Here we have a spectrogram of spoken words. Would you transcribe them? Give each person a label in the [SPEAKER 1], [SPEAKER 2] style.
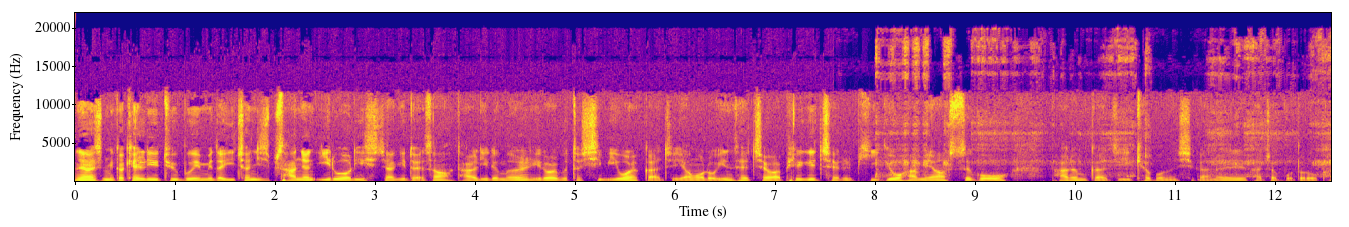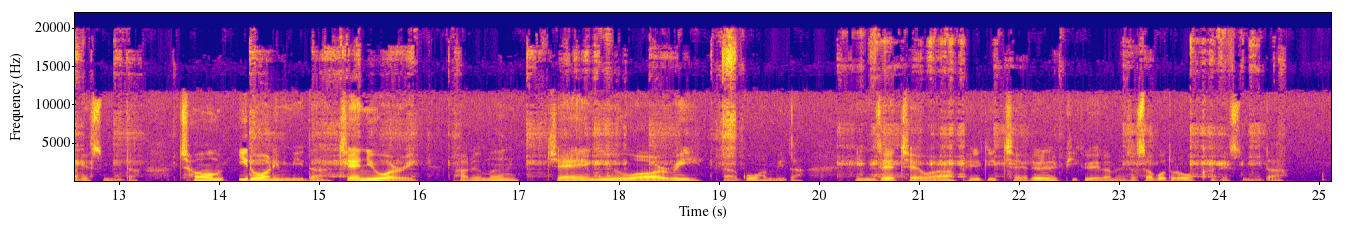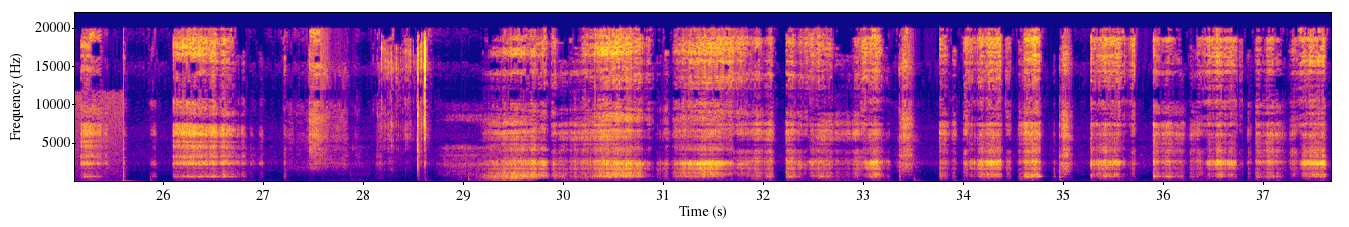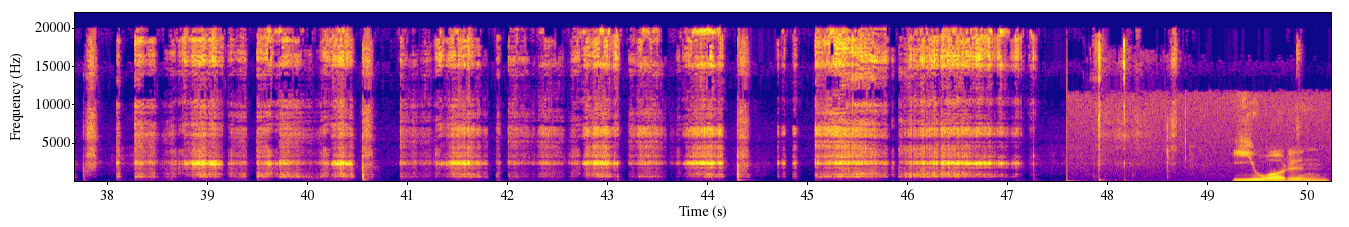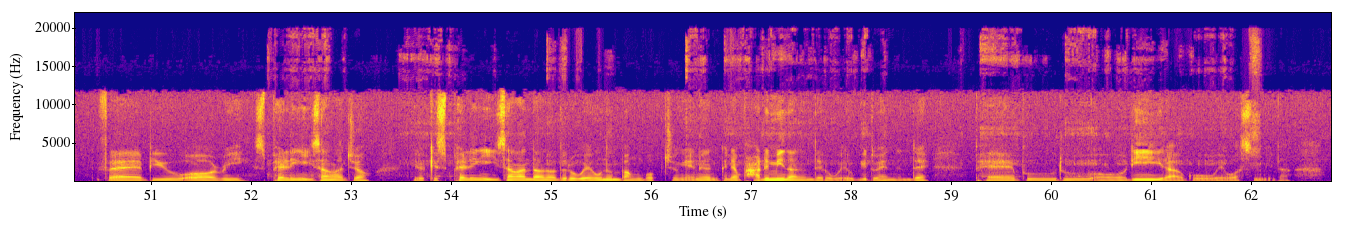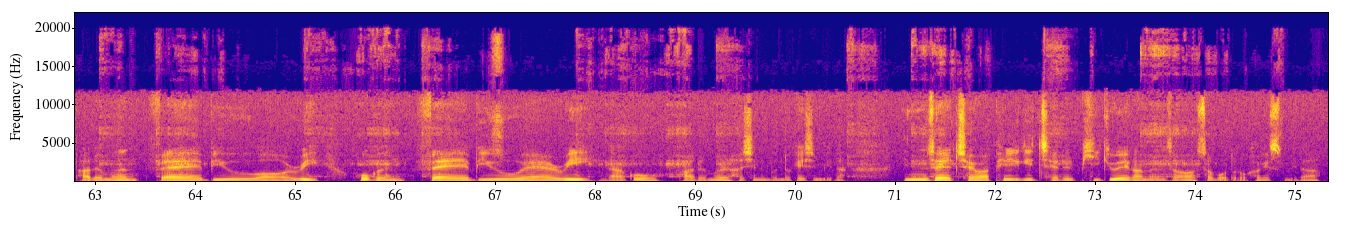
[SPEAKER 1] 안녕하십니까 켈리 튜브입니다. 2024년 1월이 시작이 돼서 달 이름을 1월부터 12월까지 영어로 인쇄체와 필기체를 비교하며 쓰고 발음까지 익혀보는 시간을 가져보도록 하겠습니다. 처음 1월입니다. January 발음은 January라고 합니다. 인쇄체와 필기체를 비교해가면서 써보도록 하겠습니다. 2월은 February. 스펠링이 이상하죠? 이렇게 스펠링이 이상한 단어들을 외우는 방법 중에는 그냥 발음이 나는 대로 외우기도 했는데 February라고 외웠습니다. 발음은 February 혹은 February라고 발음을 하시는 분도 계십니다. 인쇄체와 필기체를 비교해 가면서 써보도록 하겠습니다.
